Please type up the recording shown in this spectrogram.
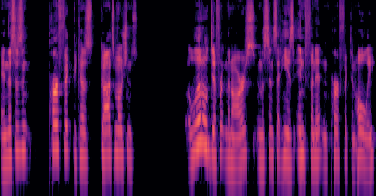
And this isn't perfect because God's emotions a little different than ours in the sense that he is infinite and perfect and holy,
